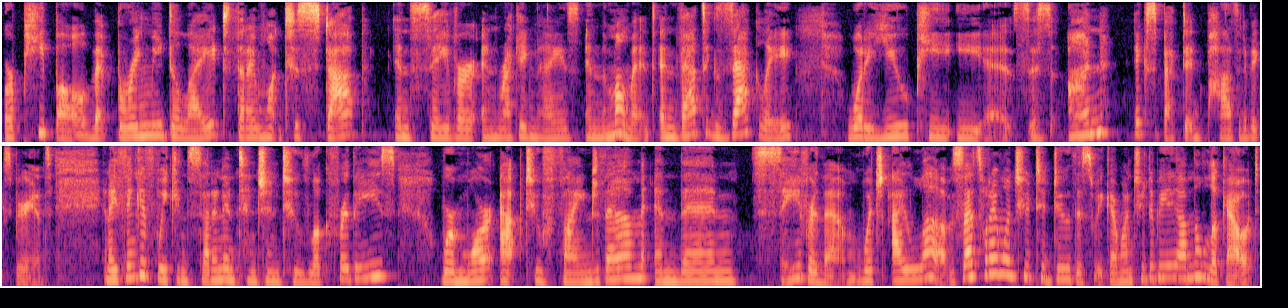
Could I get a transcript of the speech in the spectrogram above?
or people that bring me delight that I want to stop and savor and recognize in the moment. And that's exactly what a UPE is, is unexpected positive experience. And I think if we can set an intention to look for these, we're more apt to find them and then savor them, which I love. So that's what I want you to do this week. I want you to be on the lookout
